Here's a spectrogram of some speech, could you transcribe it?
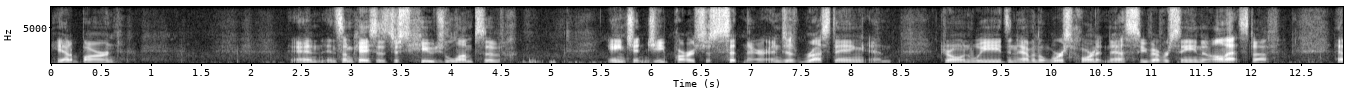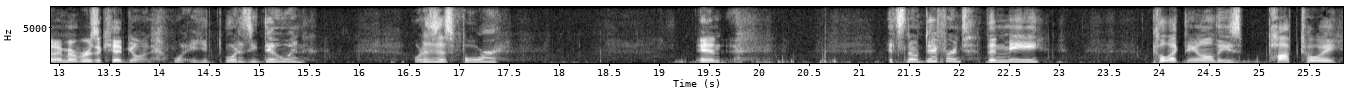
He had a barn, and in some cases, just huge lumps of ancient Jeep parts just sitting there and just rusting and growing weeds and having the worst hornet nests you've ever seen and all that stuff. And I remember as a kid going, "What? Are you, what is he doing? What is this for?" And it's no different than me collecting all these pop toy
